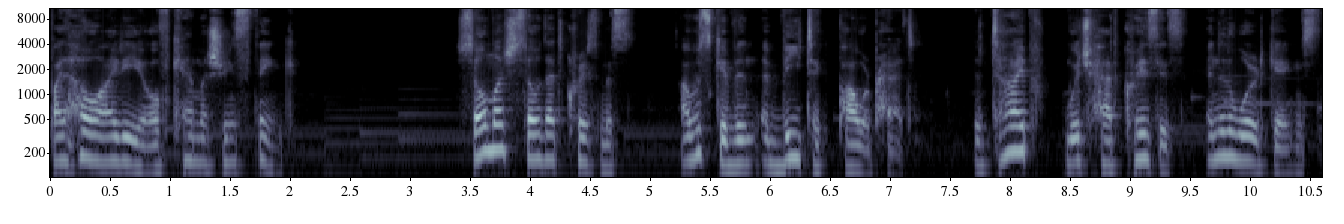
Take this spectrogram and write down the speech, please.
by the whole idea of can machines think? So much so that Christmas, I was given a VTech PowerPad, the type which had quizzes and the word games.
